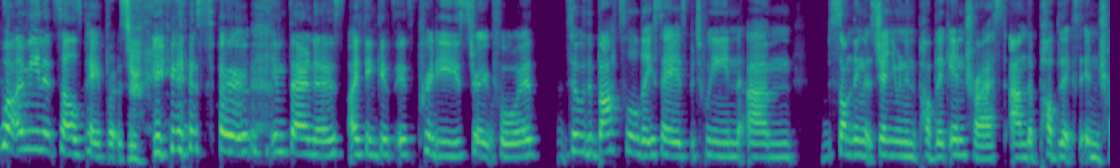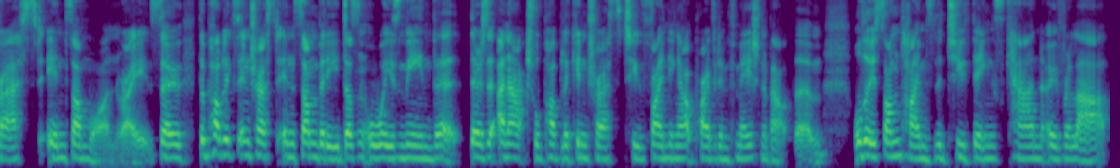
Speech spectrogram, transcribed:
Well, I mean, it sells papers, right? so, in fairness, I think it's it's pretty straightforward. So, the battle they say is between um, something that's genuine in the public interest and the public's interest in someone, right? So the public's interest in somebody doesn't always mean that there's an actual public interest to finding out private information about them, although sometimes the two things can overlap.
